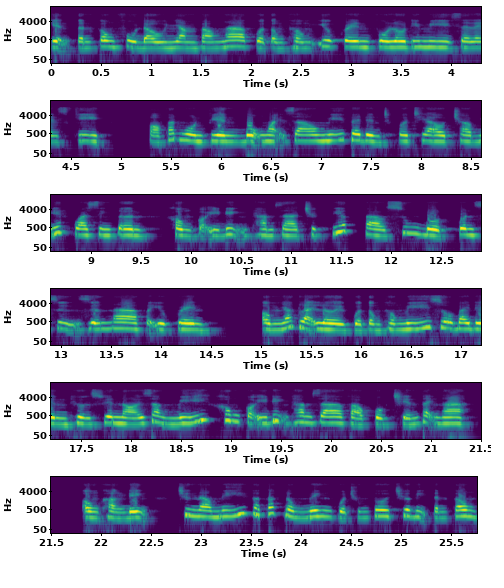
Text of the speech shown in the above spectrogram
hiện tấn công phủ đầu nhằm vào Nga của Tổng thống Ukraine Volodymyr Zelensky, Phó phát ngôn viên Bộ Ngoại giao Mỹ Vedant Patel cho biết Washington không có ý định tham gia trực tiếp vào xung đột quân sự giữa Nga và Ukraine. Ông nhắc lại lời của Tổng thống Mỹ Joe Biden thường xuyên nói rằng Mỹ không có ý định tham gia vào cuộc chiến tại Nga. Ông khẳng định, chừng nào Mỹ và các đồng minh của chúng tôi chưa bị tấn công,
